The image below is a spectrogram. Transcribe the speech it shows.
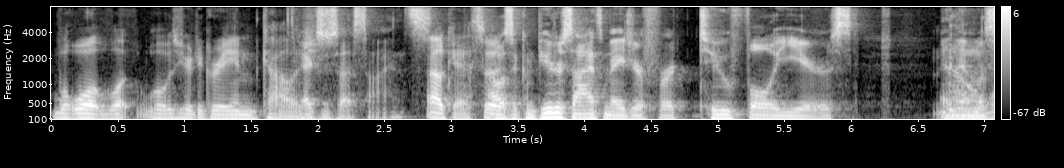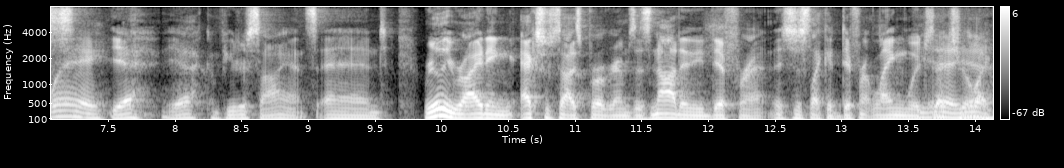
What what what, what was your degree in college? Exercise science. Okay, so I was a computer science major for two full years. And then No was way. yeah, yeah, computer science. And really writing exercise programs is not any different. It's just like a different language that you're yeah. like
